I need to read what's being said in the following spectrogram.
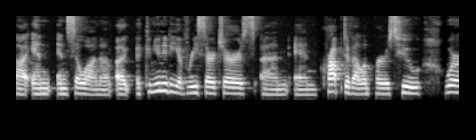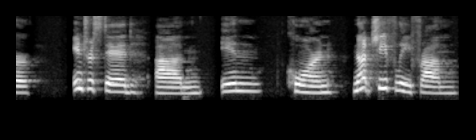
uh, and and so on. A, a, community of researchers um, and crop developers who were interested um, in corn, not chiefly from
